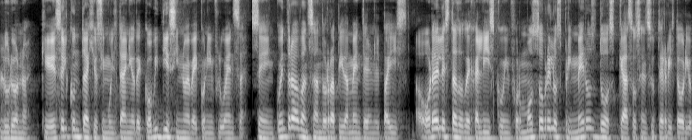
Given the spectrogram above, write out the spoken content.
Flurona, que es el contagio simultáneo de COVID-19 con influenza, se encuentra avanzando rápidamente en el país. Ahora el estado de Jalisco informó sobre los primeros dos casos en su territorio.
